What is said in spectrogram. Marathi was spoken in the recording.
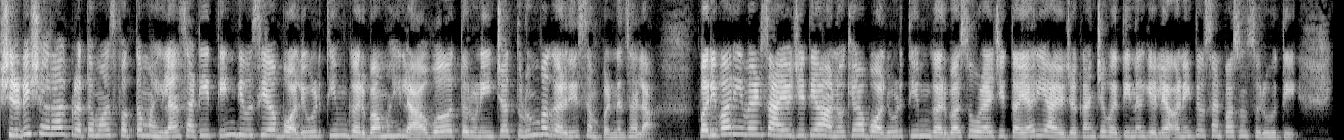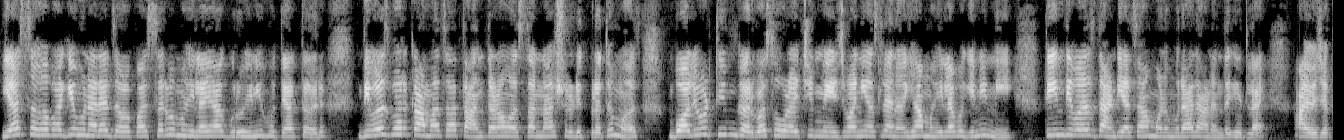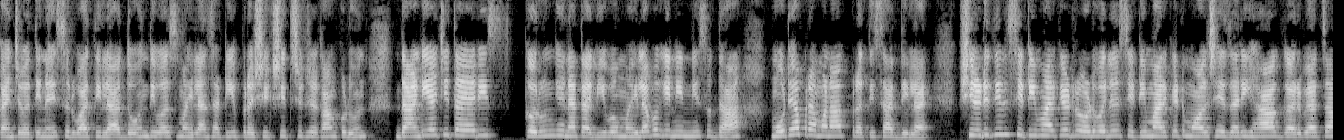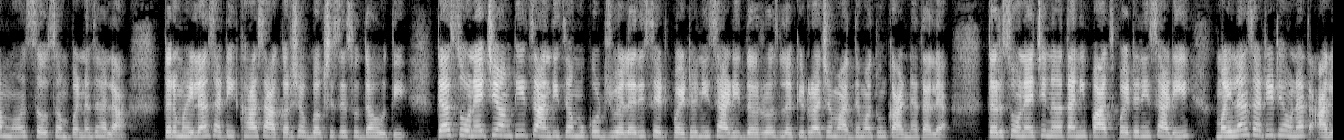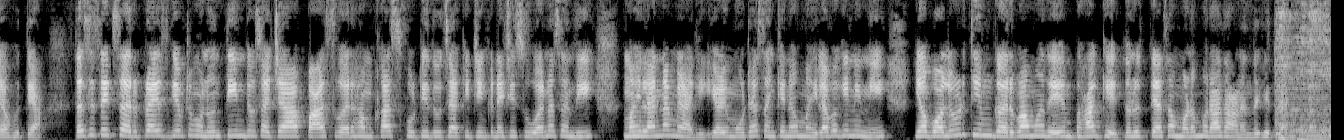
शिर्डी शहरात प्रथमच फक्त महिलांसाठी तीन दिवसीय बॉलिवूड थीम गरबा महिला व तरुणींच्या तुडुंब गर्दी संपन्न झाला. परिवार इव्हेंट्स आयोजित या अनोख्या बॉलिवूड थीम गरबा सोहळ्याची तयारी आयोजकांच्या वतीनं गेल्या अनेक दिवसांपासून सुरू होती. यात सहभागी होणाऱ्या जवळपास सर्व महिला ह्या गृहिणी होत्या तर दिवसभर कामाचा ताणतणाव असताना श्रेणीत प्रथमच बॉलिवूड थीम गरबा सोहळ्याची मेजवानी असल्यानं ह्या महिला भगिनींनी तीन दिवस दांडियाचा मनमुराद आनंद घेतलाय. आयोजकांच्या वतीने सुरुवातीला दोन दिवस महिलांसाठी प्रशिक्षित शिक्षकांकडून दांडियाची तयारी करून घेण्यात आली व महिला भगिनींनी सुद्धा मोठ्या प्रमाणात प्रतिसाद दिलाय. शिर्डीतील सिटी मार्केट रोडवरील सिटी मार्केट मॉल शेजारी हा गरब्याचा महोत्सव संपन्न झाला. तर महिलांसाठी खास आकर्षक बक्षिसे सुद्धा होती. त्या सोन्याची अंगठी चांदीचा मुकुट ज्वेलरी सेट पैठणी साडी दररोज लकीड्राच्या माध्यमातून काढण्यात आल्या. तर सोन्याची नथ आणि पाच पैठणी साडी महिलांसाठी ठेवण्यात आल्या होत्या. तसेच एक सरप्राईज गिफ्ट म्हणून तीन दिवसाच्या पासवर हमखास स्कूटी दुचाकी जिंकण्याची सुवर्ण संधी महिलांना मिळाली. यावेळी मोठ्या संख्येनं महिला भगिनी भगिनींनी या बॉलिवूड थीम गरबामध्ये भाग घेत नृत्याचा मनमुराद आनंद घेतलाय.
